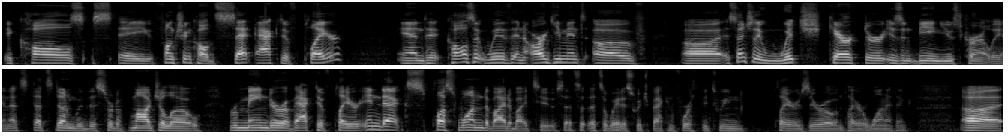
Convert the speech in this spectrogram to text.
it calls a function called set active player. And it calls it with an argument of uh, essentially which character isn't being used currently. And that's, that's done with this sort of modulo remainder of active player index plus one divided by two. So that's a, that's a way to switch back and forth between player zero and player one, I think. Uh,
